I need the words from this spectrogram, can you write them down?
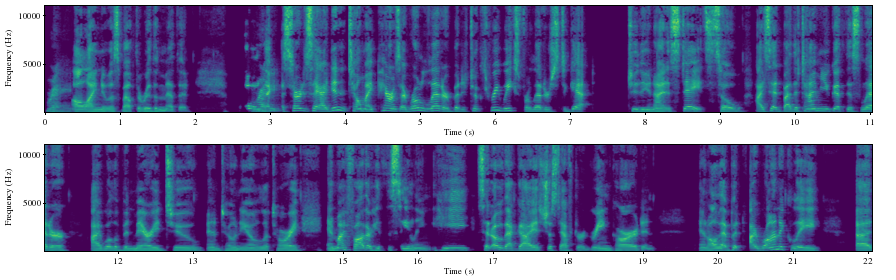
right. all I knew was about the rhythm method. right. I started to say I didn't tell my parents. I wrote a letter, but it took three weeks for letters to get to the United States. So I said, by the time you get this letter, I will have been married to Antonio LaTorre. And my father hit the ceiling. He said, Oh, that guy is just after a green card and and all that. But ironically, uh,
